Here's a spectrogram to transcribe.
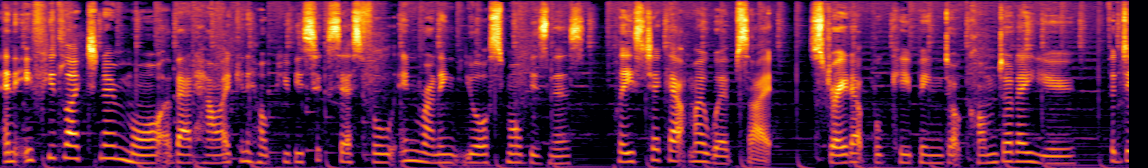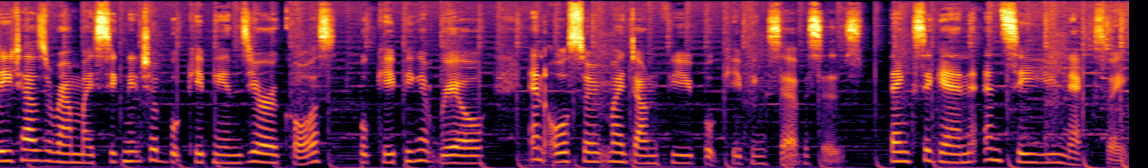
And if you'd like to know more about how I can help you be successful in running your small business, please check out my website, straightupbookkeeping.com.au, for details around my signature bookkeeping and Xero course, Bookkeeping at Real, and also my done for you bookkeeping services. Thanks again and see you next week.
